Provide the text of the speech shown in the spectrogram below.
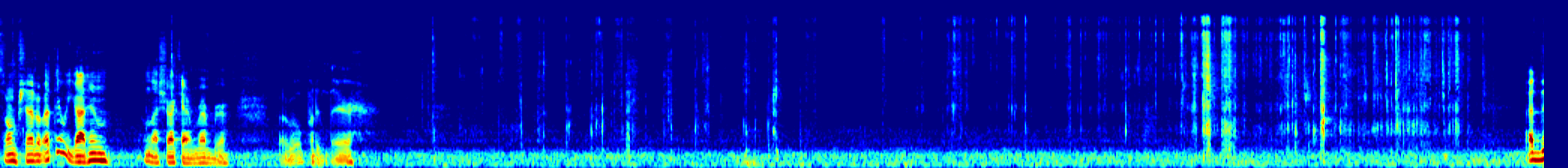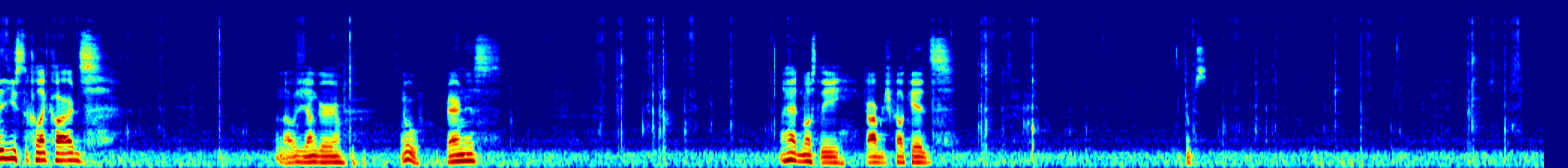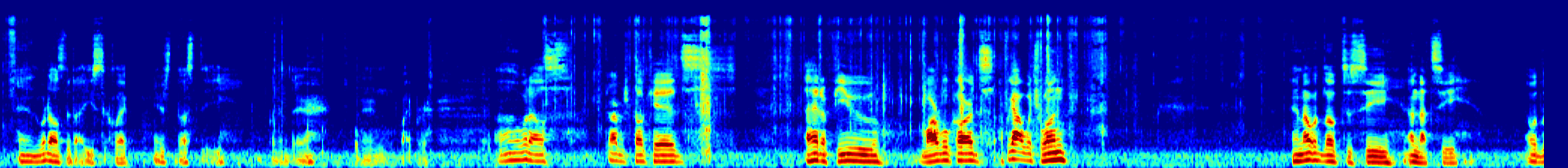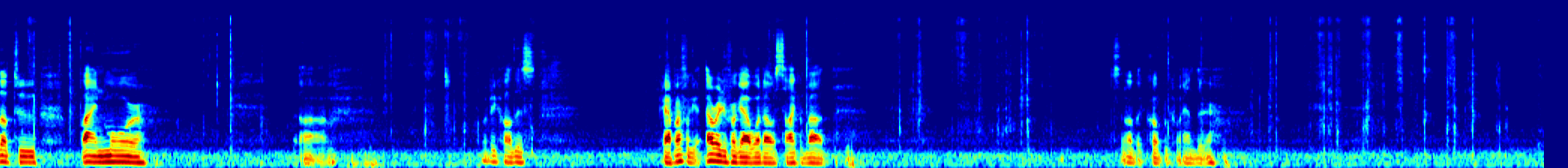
Storm Shadow. I think we got him. I'm not sure. I can't remember. But we'll put him there. I did used to collect cards when I was younger. Ooh, Baroness. I had mostly Garbage Pail Kids. Oops. And what else did I used to collect? Here's Dusty. Put him there. And Viper. Uh, what else? Garbage Pail Kids. I had a few Marvel cards. I forgot which one. And I would love to see, uh, not see, I would love to find more, um, what do you call this? Crap, I forget. I already forgot what I was talking about. It's another Cobra Commander.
